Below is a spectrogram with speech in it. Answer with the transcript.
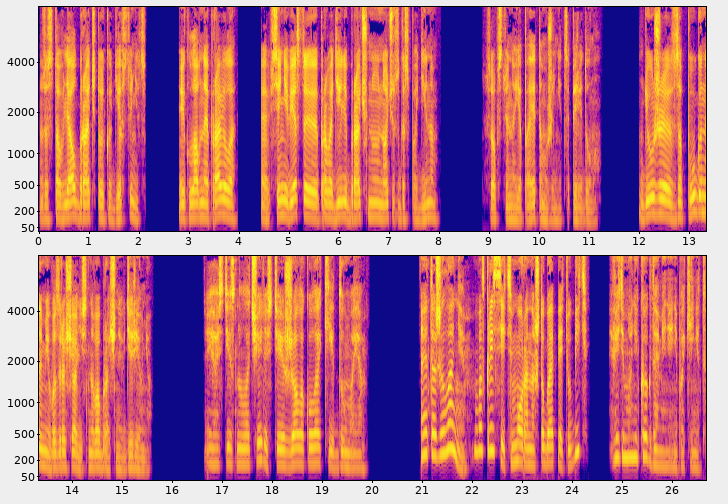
заставлял брать только девственниц. И главное правило — э, все невесты проводили брачную ночь с господином. Собственно, я поэтому жениться передумал. Дюжи запуганными возвращались новобрачные в деревню. Я стиснула челюсти и сжала кулаки, думая. Это желание воскресить Морона, чтобы опять убить, видимо, никогда меня не покинет.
